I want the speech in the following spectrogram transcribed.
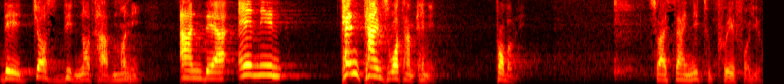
they just did not have money. And they are earning 10 times what I'm earning, probably. So I said, I need to pray for you.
